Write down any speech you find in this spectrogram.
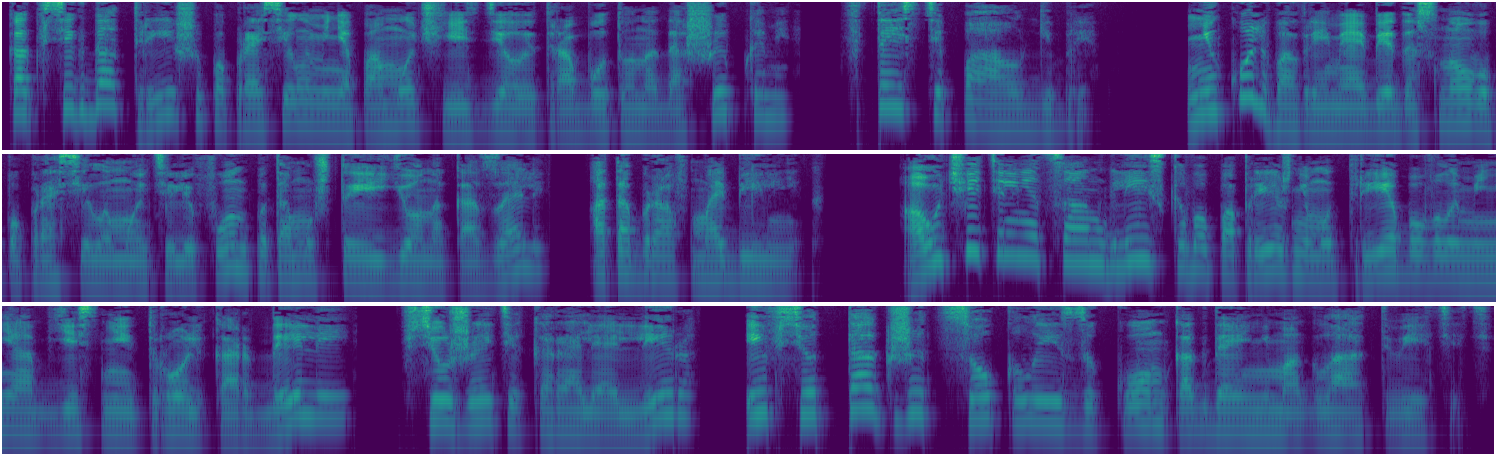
Как всегда, Триша попросила меня помочь ей сделать работу над ошибками в тесте по алгебре. Николь во время обеда снова попросила мой телефон, потому что ее наказали, отобрав мобильник. А учительница английского по-прежнему требовала меня объяснить роль Корделии в сюжете «Короля Лира» и все так же цокала языком, когда я не могла ответить.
